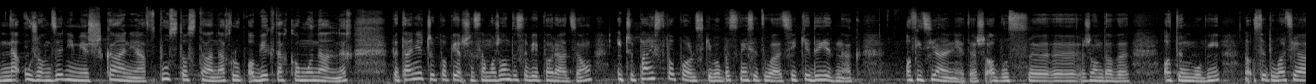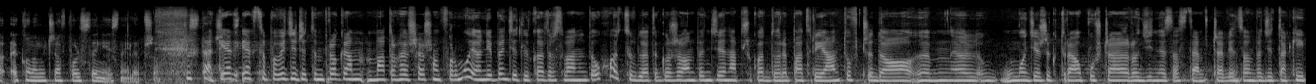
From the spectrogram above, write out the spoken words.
na urządzenie mieszkania w pustostanach lub obiektach komunalnych. Pytanie, czy po pierwsze samorządy sobie poradzą i czy państwo polskie w obecnej sytuacji, kiedy jednak oficjalnie też obóz e, e, rządowy o tym mówi, no, sytuacja ekonomiczna w Polsce nie jest najlepsza. Stać? Ja, nas ja chcę powiedzieć, że ten program ma trochę szerszą formułę. On nie będzie tylko adresowany do uchodźców, dlatego że on będzie na przykład do repatriantów czy do um, młodzieży, która opuszcza rodziny zastępcze, więc on będzie taki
